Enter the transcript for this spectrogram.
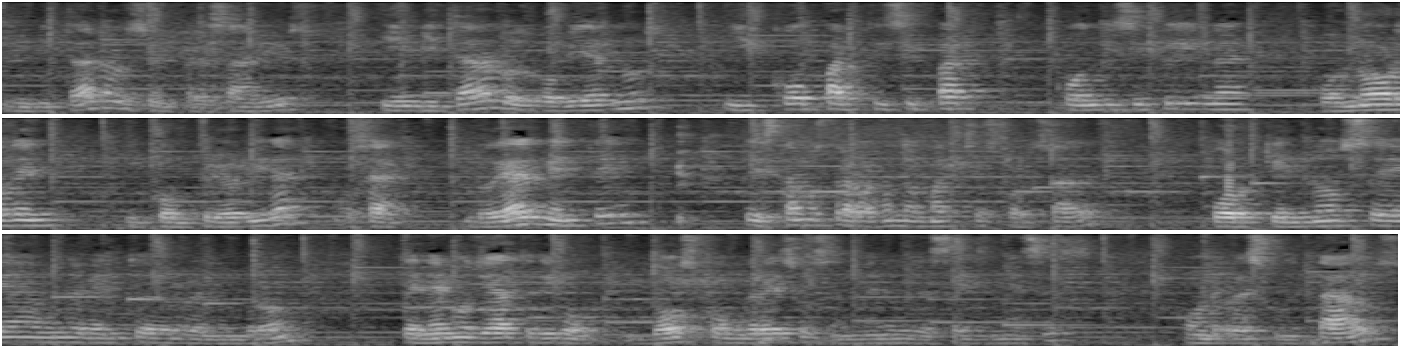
invitar a los empresarios, invitar a los gobiernos y coparticipar con disciplina, con orden y con prioridad. O sea, realmente estamos trabajando a marchas forzadas porque no sea un evento de relumbrón. Tenemos ya, te digo, dos congresos en menos de seis meses con resultados,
